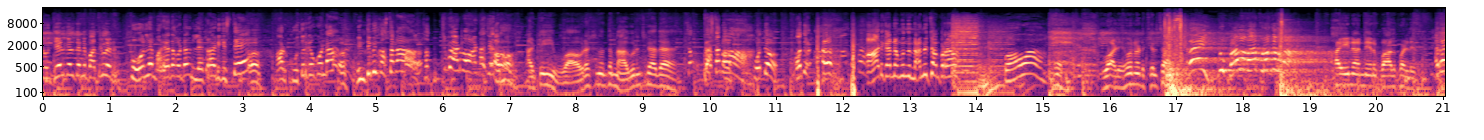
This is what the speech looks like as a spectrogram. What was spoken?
నువ్వు జైలుకి వెళ్తే నేను బతకలేను. ఫోన్లే మర్యాద కూడా లెటర్ అడిగిస్తే ఆడు కూతురికి ఇవ్వకుండా ఇంటి మీదకి వస్తాడా? చచ్చిపోయాడు అంటే ఈ వావరక్షణ అంతా నా గురించి కాదా? చంపేస్తాను వద్దు వద్దు. ఆడికన్నా ముందు నన్ను చంపరా? బావా వాడు ఏమన్నాడు తెలుసా? అయినా నేను బాధపడలేదు. అరే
